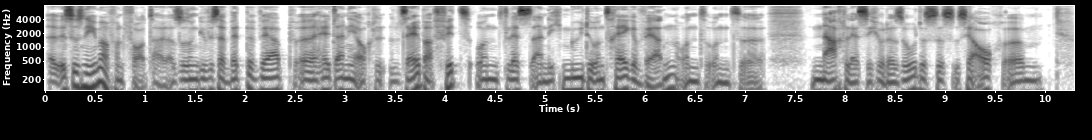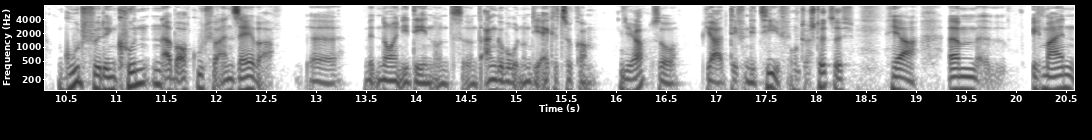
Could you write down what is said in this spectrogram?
äh, ist es nicht immer von Vorteil. Also so ein gewisser Wettbewerb äh, hält einen ja auch selber fit und lässt einen nicht müde und träge werden und, und äh, nachlässig oder so. Das, das ist ja auch ähm, gut für den Kunden, aber auch gut für einen selber, äh, mit neuen Ideen und, und Angeboten um die Ecke zu kommen. Ja. So. Ja, definitiv. Unterstütze ich. Ja, ähm, ich meine,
